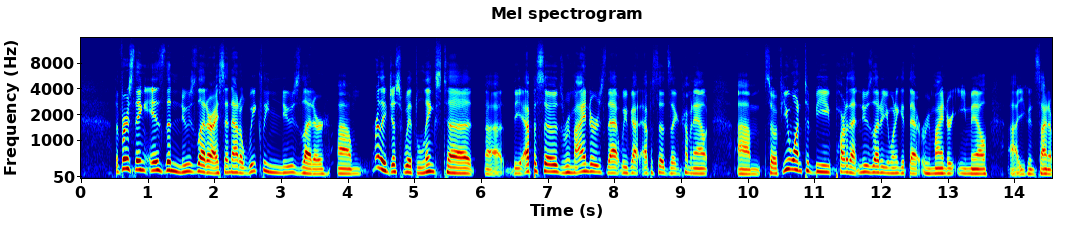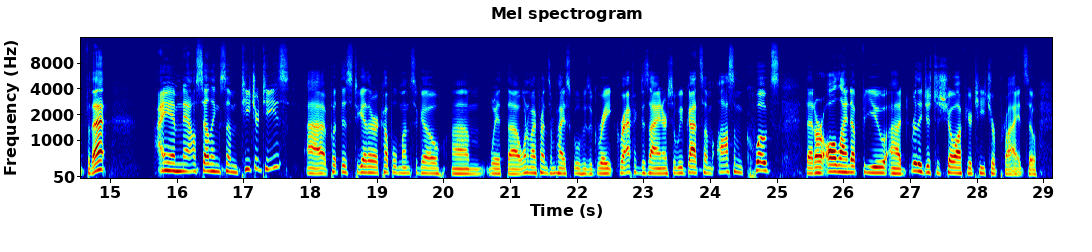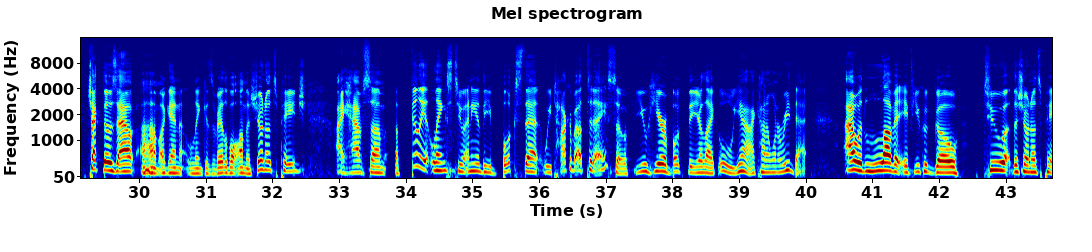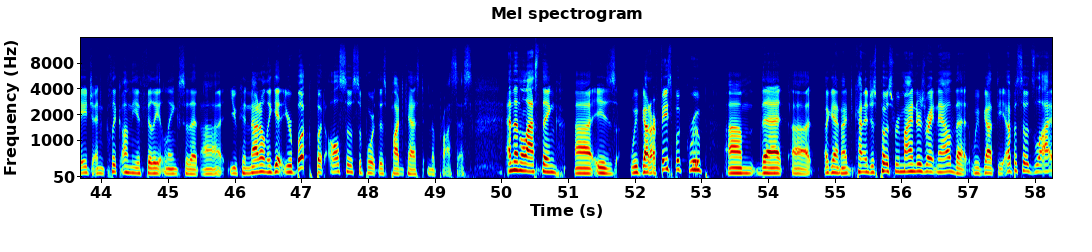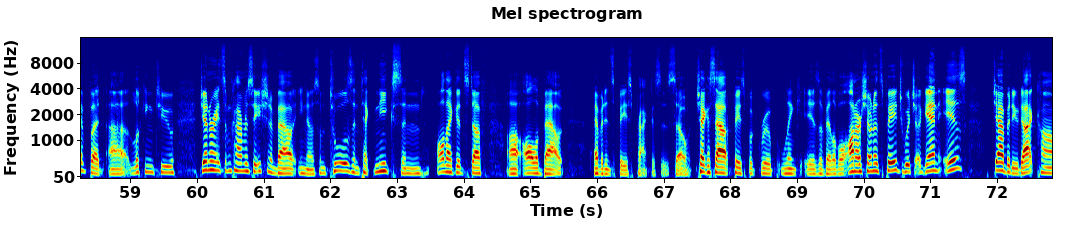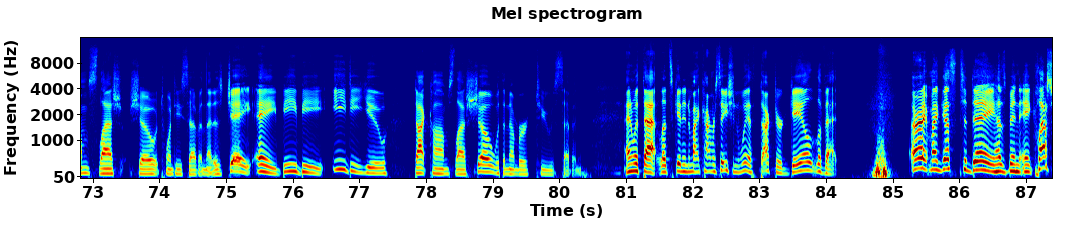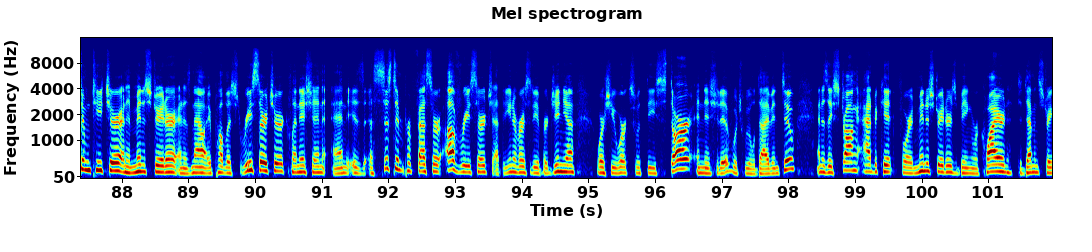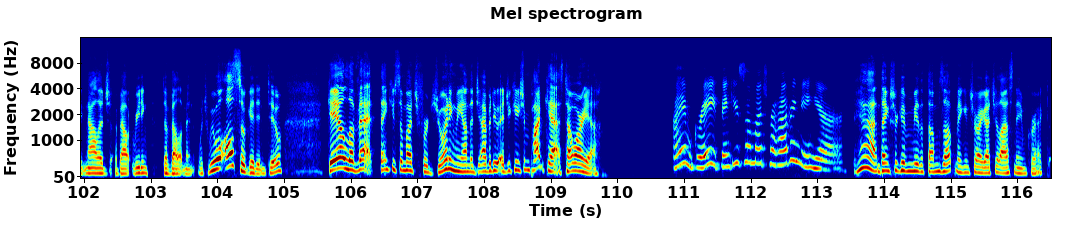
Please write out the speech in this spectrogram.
The first thing is the newsletter. I send out a weekly newsletter, um, really just with links to uh, the episodes, reminders that we've got episodes that are coming out. Um, so if you want to be part of that newsletter, you want to get that reminder email, uh, you can sign up for that. I am now selling some teacher tees. I uh, put this together a couple months ago um, with uh, one of my friends from high school who's a great graphic designer. So we've got some awesome quotes that are all lined up for you, uh, really just to show off your teacher pride. So check those out. Um, again, link is available on the show notes page. I have some affiliate links to any of the books that we talk about today. So if you hear a book that you're like, oh, yeah, I kind of want to read that, I would love it if you could go to the show notes page and click on the affiliate link so that uh, you can not only get your book, but also support this podcast in the process. And then the last thing uh, is we've got our Facebook group um, that, uh, again, I kind of just post reminders right now that we've got the episodes live, but uh, looking to generate some conversation about, you know, some tools and techniques and all that good stuff, uh, all about evidence based practices. So check us out. Facebook group link is available on our show notes page, which again is jabbedu.com slash show 27. That is J A B B E D U dot com slash show with the number 27. And with that, let's get into my conversation with Dr. Gail Lovette. All right, my guest today has been a classroom teacher and administrator and is now a published researcher, clinician, and is assistant professor of research at the University of Virginia, where she works with the STAR initiative, which we will dive into, and is a strong advocate for administrators being required to demonstrate knowledge about reading development, which we will also get into. Gail Lovette, thank you so much for joining me on the Jabbedu Education Podcast. How are you? I am great. Thank you so much for having me here. Yeah, and thanks for giving me the thumbs up, making sure I got your last name correct.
